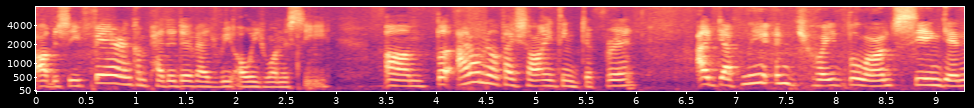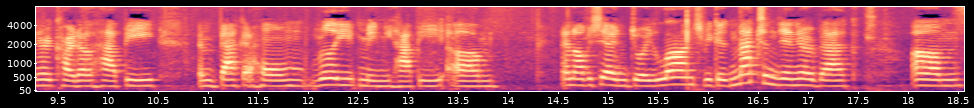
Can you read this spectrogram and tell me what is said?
obviously fair and competitive as we always want to see. Um, but I don't know if I saw anything different. I definitely enjoyed the launch, seeing Daniel Ricciardo happy and back at home really made me happy. Um, and obviously I enjoyed launch because Max and Daniel are back. Um,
